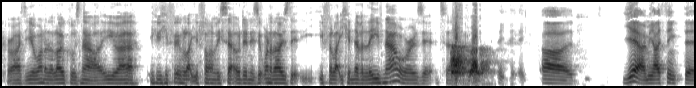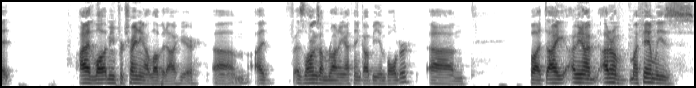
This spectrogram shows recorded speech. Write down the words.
Christ, you're one of the locals now. Are you, uh, if you feel like you're finally settled in, is it one of those that you feel like you can never leave now, or is it? Uh... Uh, yeah, I mean, I think that I love. I mean, for training, I love it out here. Um, I as long as I'm running, I think I'll be in Boulder. Um, but I, I mean, I, I don't know. My family is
